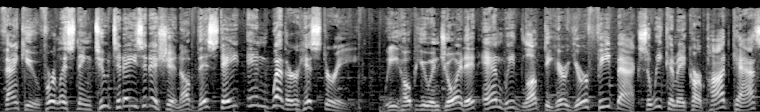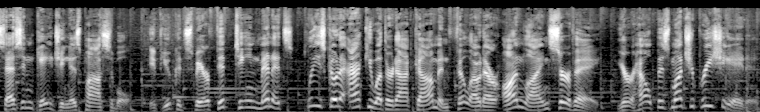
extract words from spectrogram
Thank you for listening to today's edition of This Date in Weather History. We hope you enjoyed it, and we'd love to hear your feedback so we can make our podcasts as engaging as possible. If you could spare 15 minutes, please go to AccuWeather.com and fill out our online survey. Your help is much appreciated.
